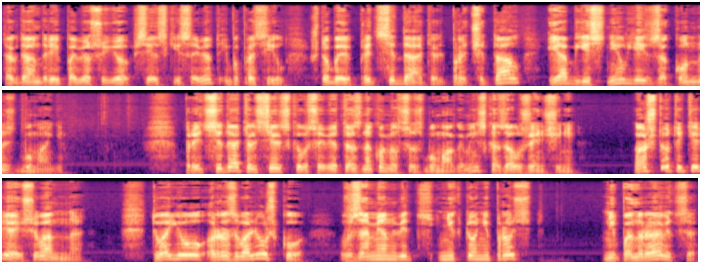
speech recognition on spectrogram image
Тогда Андрей повез ее в сельский совет и попросил, чтобы председатель прочитал и объяснил ей законность бумаги. Председатель сельского совета ознакомился с бумагами и сказал женщине, «А что ты теряешь, Иванна? Твою развалюшку взамен ведь никто не просит». Не понравится,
